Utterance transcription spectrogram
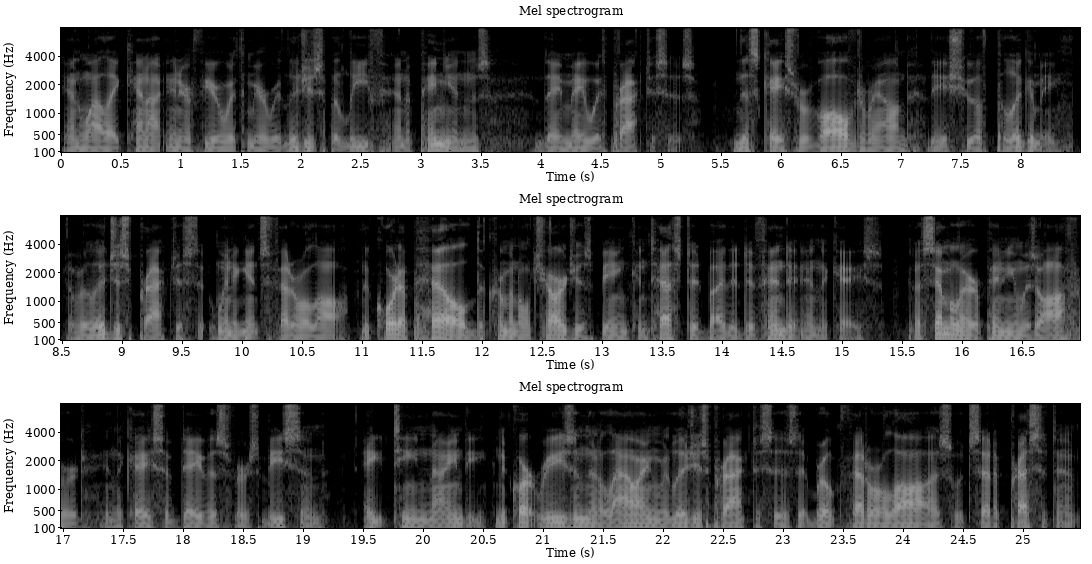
and while they cannot interfere with mere religious belief and opinions, they may with practices. This case revolved around the issue of polygamy, a religious practice that went against federal law. The court upheld the criminal charges being contested by the defendant in the case. A similar opinion was offered in the case of Davis v. Beason, 1890. The court reasoned that allowing religious practices that broke federal laws would set a precedent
